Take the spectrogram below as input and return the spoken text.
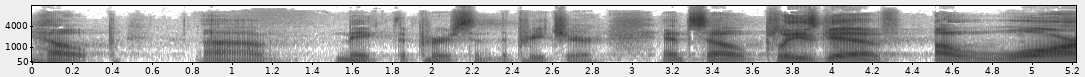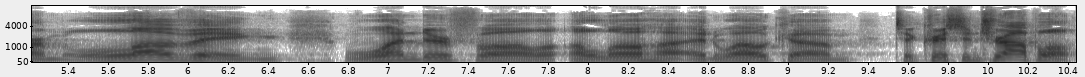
help. Uh, make the person the preacher. And so please give a warm, loving, wonderful aloha and welcome to Christian Schroppel.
